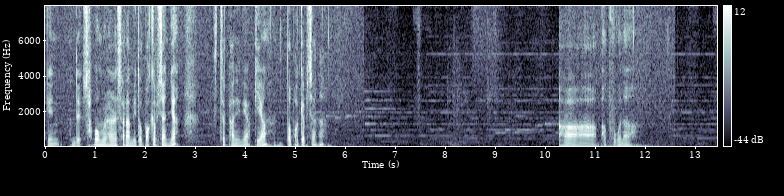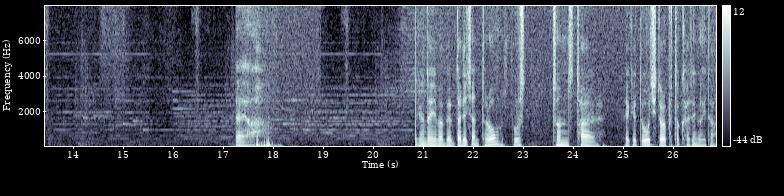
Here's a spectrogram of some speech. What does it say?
긴 근데 사범을 할 사람이 너밖에 없지 않냐? 스테파니냐? 비앙? 너밖에 없지 않아? 아, 바쁘구나. 에야. 적용다이만 맴달리지 않도록 로스턴 스타일에게도 지도를 부탁할 생각이다.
